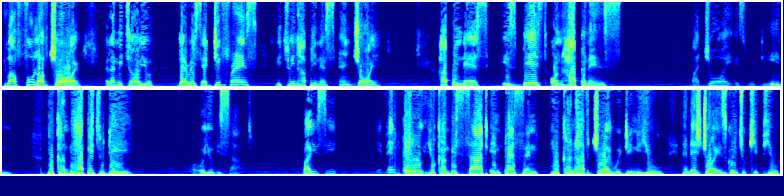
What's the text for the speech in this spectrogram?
You are full of joy. And let me tell you, there is a difference between happiness and joy. Happiness is based on happenings, but joy is within. You can be happy today, but tomorrow you'll be sad. But you see, even though you can be sad in person, you can have joy within you, and this joy is going to keep you.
